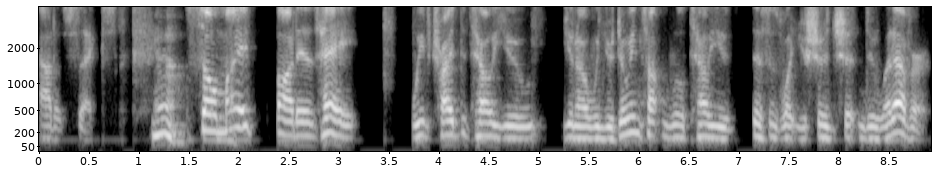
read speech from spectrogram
out of six. Yeah. So my thought is, hey, we've tried to tell you, you know, when you're doing something, we'll tell you this is what you should, shouldn't do, whatever.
